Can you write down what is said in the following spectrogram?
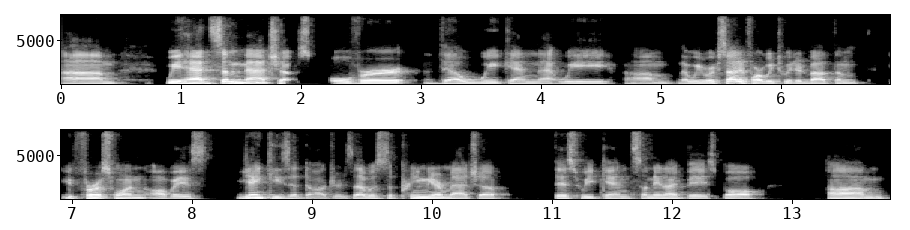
Um we had some matchups over the weekend that we um that we were excited for. We tweeted about them. The first one, obvious, Yankees at Dodgers. That was the premier matchup this weekend, Sunday night baseball. Um,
